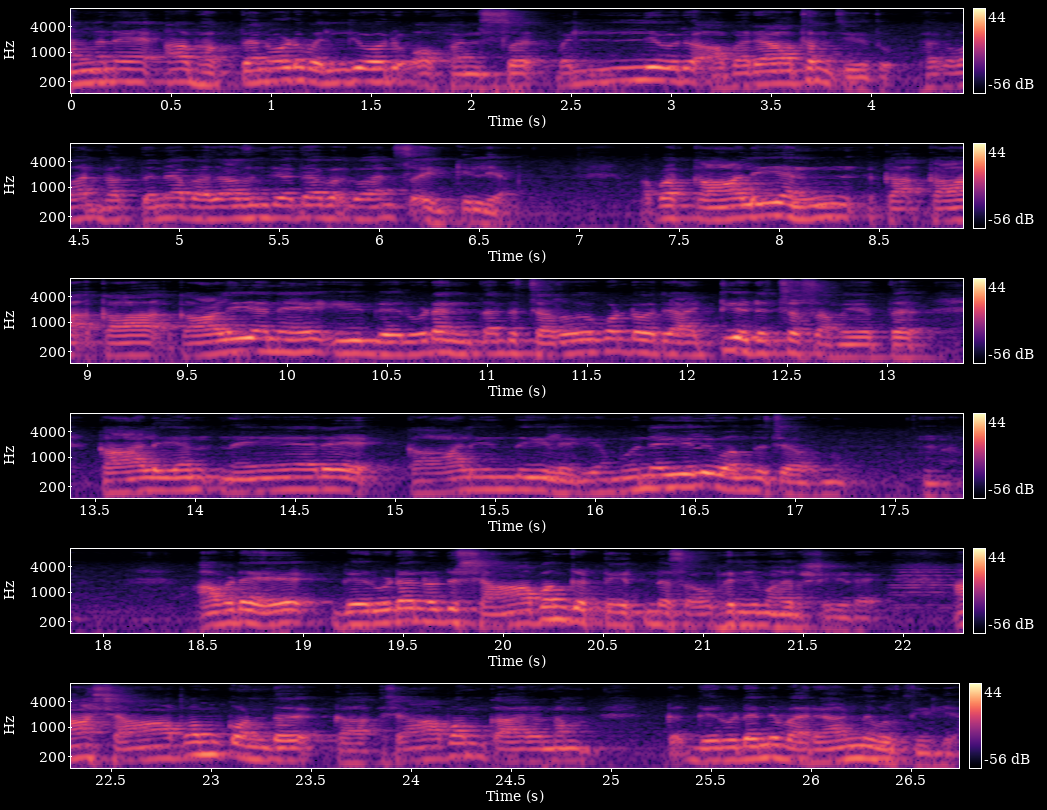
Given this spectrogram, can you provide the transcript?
അങ്ങനെ ആ ഭക്തനോട് വലിയൊരു ഒഫൻസ് വലിയൊരു അപരാധം ചെയ്തു. ഭഗവാൻ ഭക്തനെ അപരാധം ചെയ്താൽ ഭഗവാൻ സഹിക്കില്ല. അപ്പോൾ കാളിയൻ കാളിയനെ ഈ ഗരുഡൻ തന്റെ ചെറുവ് കൊണ്ട് ഒരു അടിയടിച്ച സമയത്ത് കാളിയൻ നേരെ കാളിന്തിയിൽ യമുനയിൽ വന്ന് ചേർന്നു. അവിടെ ഗരുഡൻ ഒരു ശാപം കെട്ടിയിട്ടുണ്ട് സൗഭരി മഹർഷിയുടെ. ആ ശാപം കൊണ്ട് ശാപം കാരണം ഗരുഡന് വരാൻ നിവൃത്തിയില്ല.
